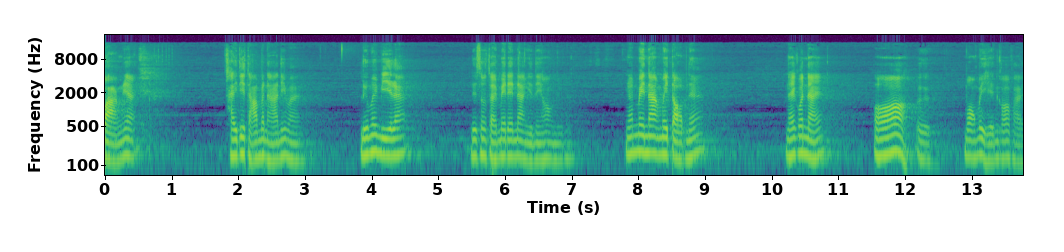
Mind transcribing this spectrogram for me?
ว่างเนี่ย ใครที่ถามปัญหานี้มา หรือไม่มีแล้วหรือสงสัยไม่ได้นั่งอยู่ในห้องนี้ งั้นไม่นั่งไม่ตอบนะ ไหนคนไหน อ๋อ เออ มองไม่เห็นขออภัย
